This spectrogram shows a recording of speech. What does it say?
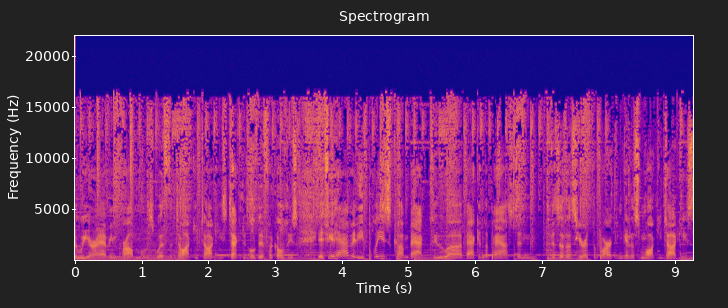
We are having problems with the talkie talkies, technical difficulties. If you have any, please come back to uh, back in the past and visit us here at the park and get us some walkie talkies.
